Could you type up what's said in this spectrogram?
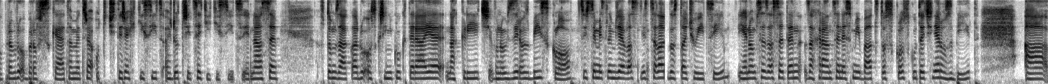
opravdu obrovské, tam je třeba od 4 tisíc až do 30 tisíc. Jedná se v tom základu o skříňku, která je na klíč v nouzi rozbíjí sklo, což si myslím, že je vlastně zcela dostačující. Jenom se zase ten zachránce nesmí bát to sklo skutečně rozbít. A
